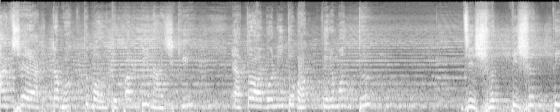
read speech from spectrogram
আচ্ছা একটা ভক্ত বলতে পারবেন আজকে এত অগণিত ভক্তের মধ্যে যে সত্যি সত্যি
